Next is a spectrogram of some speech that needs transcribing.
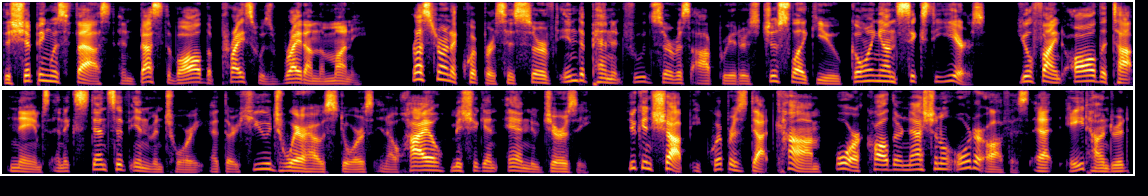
The shipping was fast, and best of all, the price was right on the money. Restaurant Equippers has served independent food service operators just like you going on 60 years. You'll find all the top names and extensive inventory at their huge warehouse stores in Ohio, Michigan, and New Jersey. You can shop equippers.com or call their national order office at 800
